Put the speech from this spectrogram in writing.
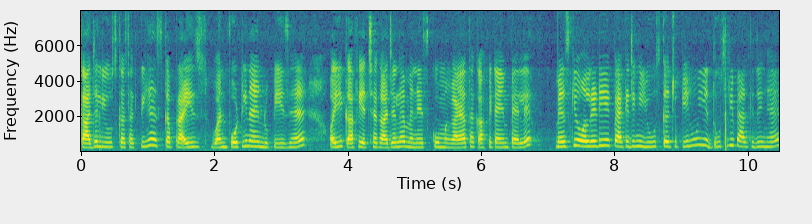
काजल यूज़ कर सकती हैं। इसका price one forty nine rupees है और ये काफ़ी अच्छा काजल है। मैंने इसको मंगाया था काफ़ी टाइम पहले। मैं इसकी ऑलरेडी एक पैकेजिंग यूज़ कर चुकी हूँ। ये दूसरी पैकेजिंग है।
